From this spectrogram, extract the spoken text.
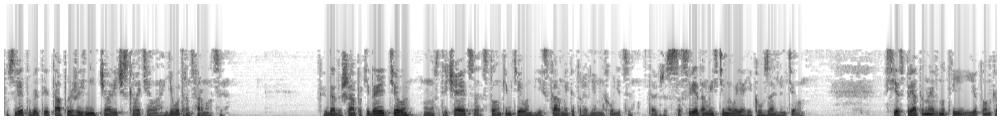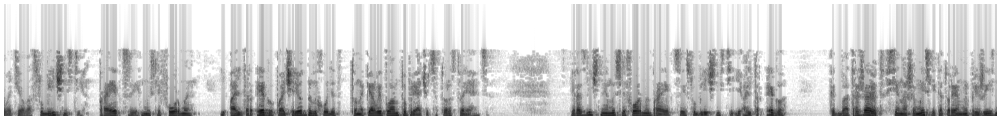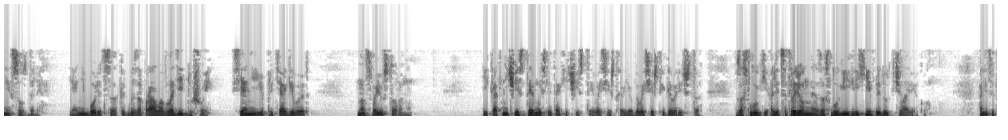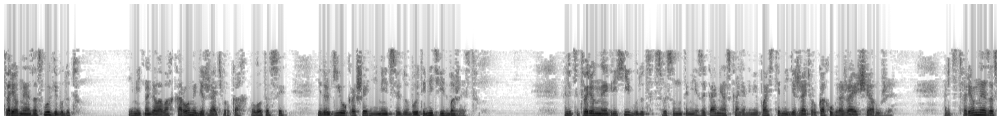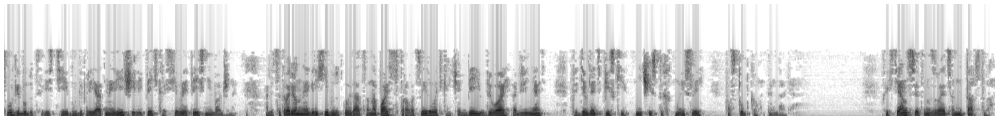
После этого это этапы жизни человеческого тела, его трансформация. Когда душа покидает тело, она встречается с тонким телом и с кармой, которая в нем находится, также со светом истинного я и каузальным телом. Все спрятанные внутри ее тонкого тела субличности проекции, мысли формы и альтер-эго поочередно выходят то на первый план, то прячутся, то растворяются. И различные мысли формы, проекции, субличности и альтер-эго как бы отражают все наши мысли, которые мы при жизни создали. И они борются как бы за право владеть душой. Все они ее притягивают на свою сторону и как нечистые мысли, так и чистые. Васиштха, йога Васиштха говорит, что заслуги, олицетворенные заслуги и грехи придут к человеку. Олицетворенные заслуги будут иметь на головах короны, держать в руках лотосы и другие украшения, имеется в виду, будет иметь вид божеств. Олицетворенные грехи будут с высунутыми языками, оскаленными пастями держать в руках угрожающее оружие – Олицетворенные заслуги будут вести благоприятные речи или петь красивые песни и баджаны. Олицетворенные грехи будут пытаться напасть, спровоцировать, кричать «бей», «убивай», обвинять, предъявлять списки нечистых мыслей, поступков и так далее. В христианстве это называется мытарство.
